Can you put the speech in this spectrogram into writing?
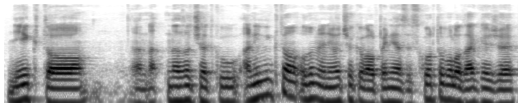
niekto na, na začiatku ani nikto odo mňa neočakával peniaze. Skôr to bolo také, že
